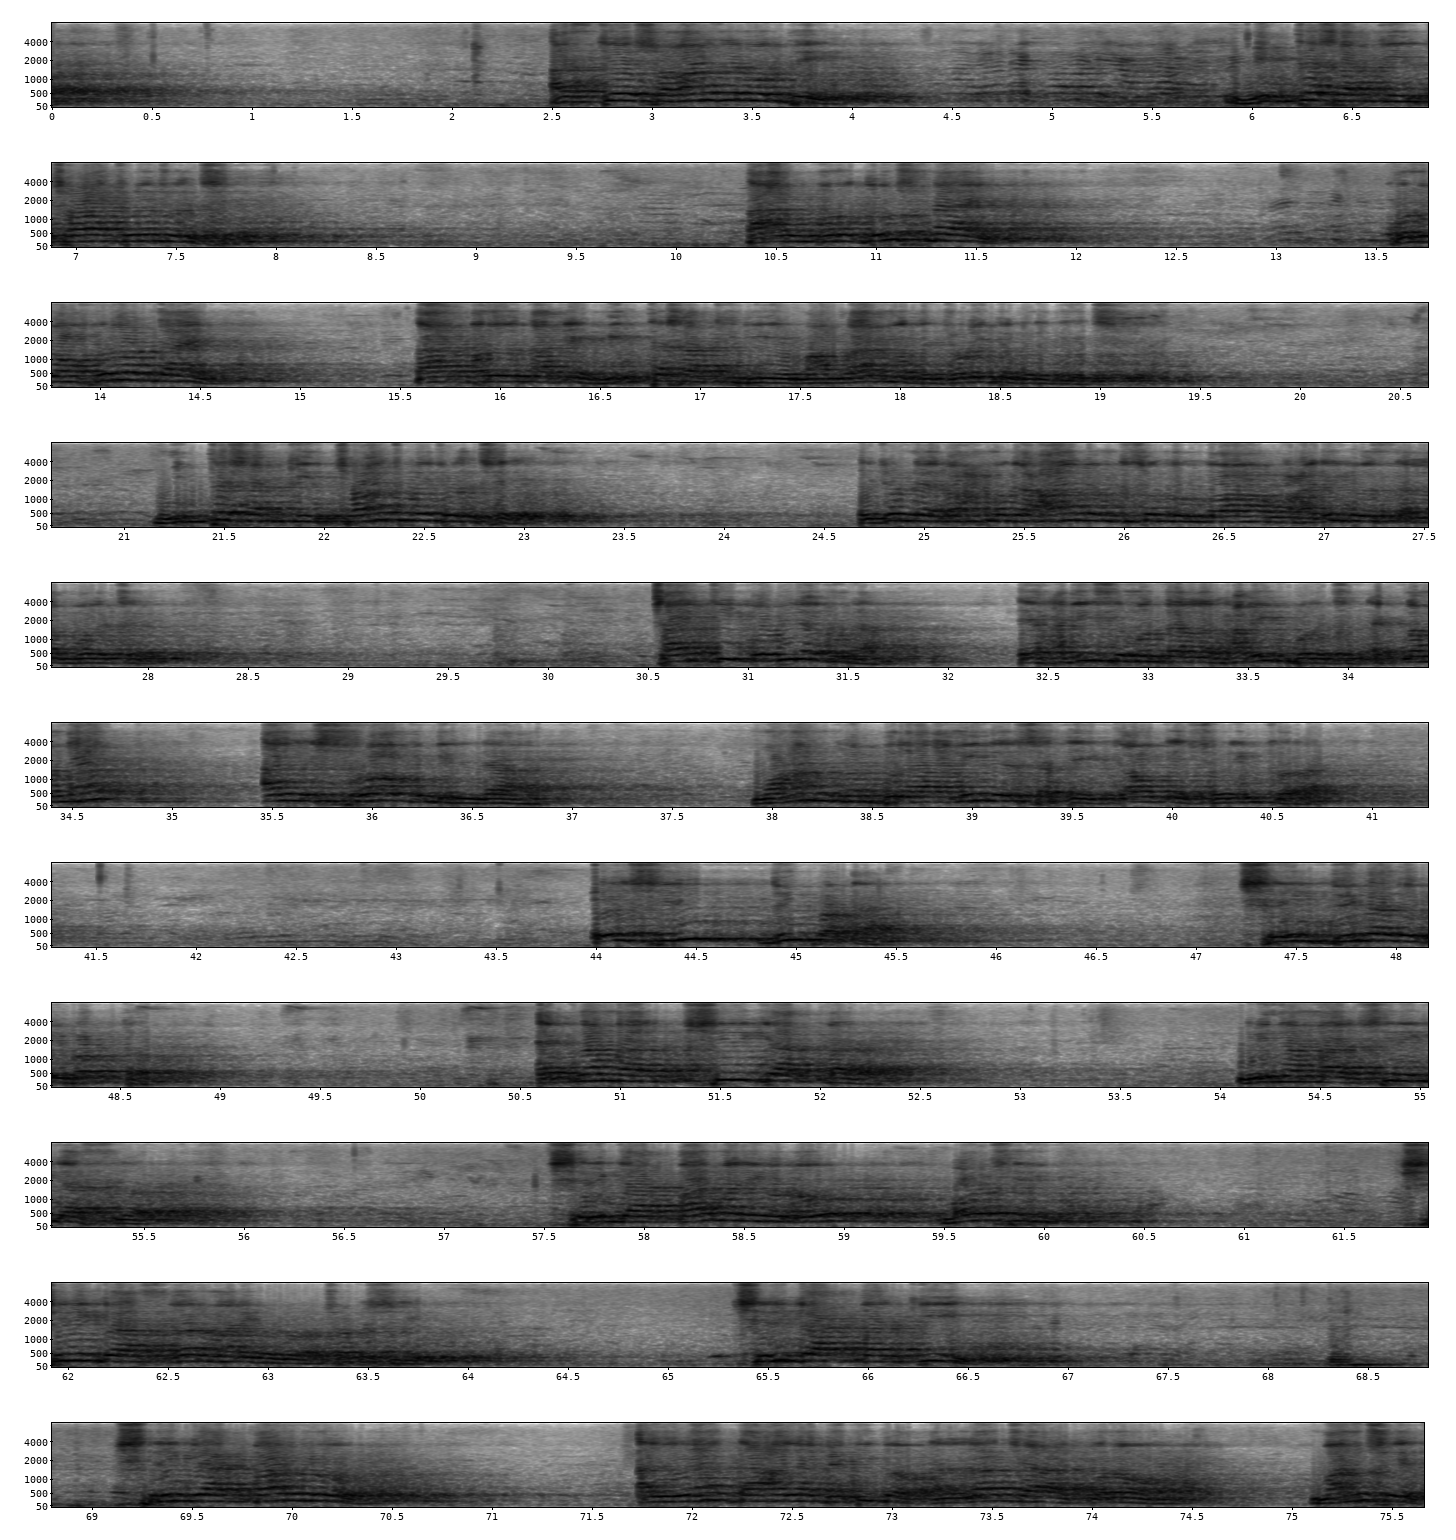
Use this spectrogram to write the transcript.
আজকে সমাজের মধ্যে মিথ্যা সাক্ষীর ছড়াছড়ি চলছে। তার কোনো দোষ নাই, কোনো অপরাধ নাই, তারপরেও তাকে মিথ্যা সাক্ষী দিয়ে মামলার মধ্যে জড়িত করে দিয়েছে। মিথ্যা সাক্ষীর ছড়াছড়ি চলছে। এই জন্য রহমত আলম বলেছেন, চারটি কবিরা গুনাহ এই হাদিসের মধ্যে আল্লাহর হাবিব বলেছেন। এক নম্বর আল ইশরাক বিল্লাহ, মহান রব্বুল সাথে কাউকে করা। এই শিরিক দুই প্রকার। শিরিক দুই ভাগে বিভক্ত। এক নম্বর, শিরিক আকবর। দুই নম্বর শিরিক আসগর শিরিক আকবর মানে হলো বড় শিরিক। শিরিক আসগর মানে হলো ছোট শিরিক। শিরিক আকবর কি? শিরিক আকবর হলো আল্লাহ তাআলা ব্যতীত, আল্লাহ ছাড়া কোন মানুষের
